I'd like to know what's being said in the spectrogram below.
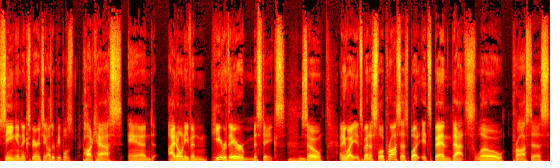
seeing and experiencing other people's podcasts and I don't even hear their mistakes. Mm-hmm. So, anyway, it's been a slow process, but it's been that slow process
